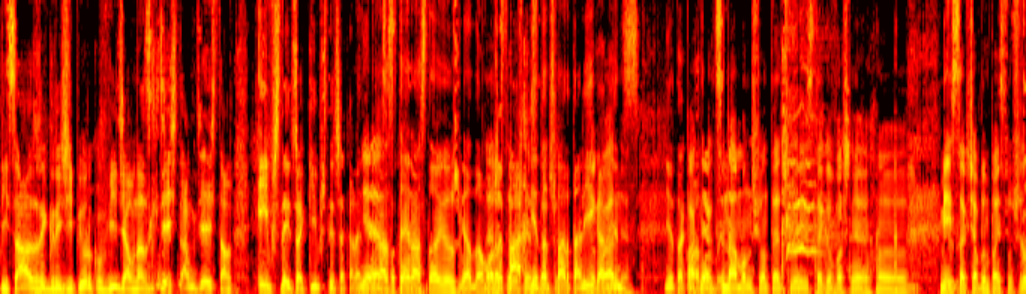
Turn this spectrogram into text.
pisarzy, gryzi piórków widział nas gdzieś tam, gdzieś tam. I psztyczek, i psztyczek. Ale Nie, teraz, spokojnie. teraz to już wiadomo, Teraz że pachnie ta czwarta liga, Dokładnie. więc nie tak Pachnie jak cynamon świąteczny i z tego właśnie e, miejsca chciałbym Państwu wszystkim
